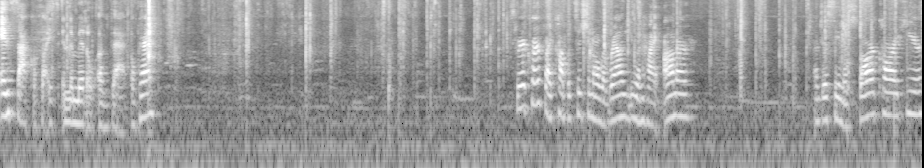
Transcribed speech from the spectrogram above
and sacrifice in the middle of that. Okay. Spirit clarify competition all around you in high honor. I just seen a star card here.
